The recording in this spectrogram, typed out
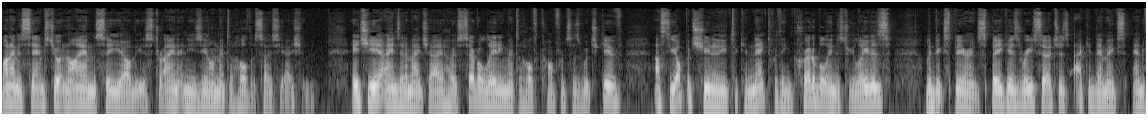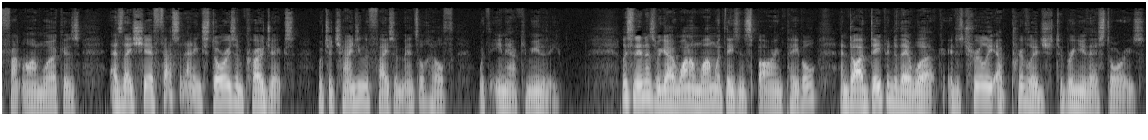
My name is Sam Stewart and I am the CEO of the Australian and New Zealand Mental Health Association. Each year, ANZMHA hosts several leading mental health conferences which give us the opportunity to connect with incredible industry leaders, lived experience speakers, researchers, academics, and frontline workers as they share fascinating stories and projects which are changing the face of mental health within our community. Listen in as we go one on one with these inspiring people and dive deep into their work. It is truly a privilege to bring you their stories.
